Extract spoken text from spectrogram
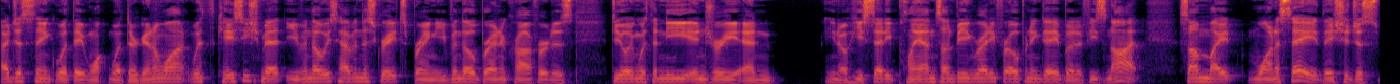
I just think what they want, what they're going to want with Casey Schmitt, even though he's having this great spring, even though Brandon Crawford is dealing with a knee injury and you know, he said he plans on being ready for opening day, but if he's not, some might want to say they should just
